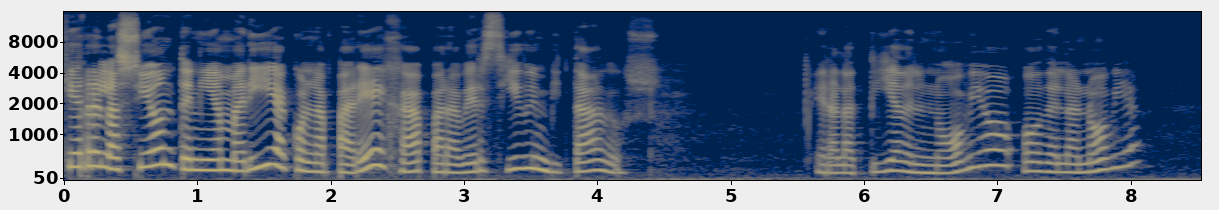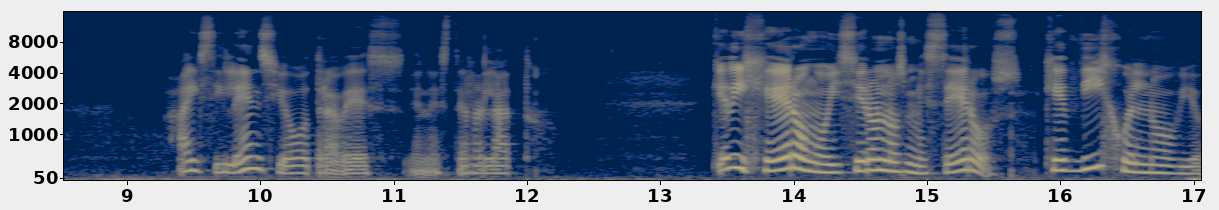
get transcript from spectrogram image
¿Qué relación tenía María con la pareja para haber sido invitados? ¿Era la tía del novio o de la novia? Hay silencio otra vez en este relato. ¿Qué dijeron o hicieron los meseros? ¿Qué dijo el novio?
